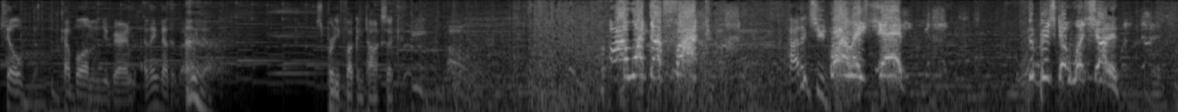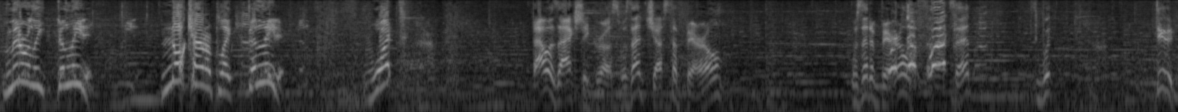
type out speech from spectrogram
kill a couple on the new Baron. I think that's a better idea. It's pretty fucking toxic. Oh, what the fuck? How did you? Holy shit! The bitch got one shotted! Literally deleted. No counterplay, deleted. What? That was actually gross. Was that just a barrel? Was that a barrel? What the fuck? That's it? What? Dude,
